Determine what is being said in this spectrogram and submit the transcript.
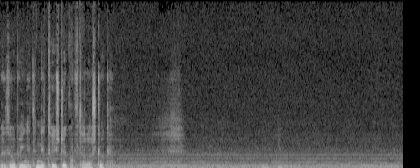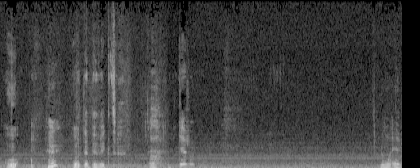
aber so bringen die nicht drei Stück auf den Lastwagen. Oh. Oh, der bewegt sich. Oh, der schon. Nummer 11.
